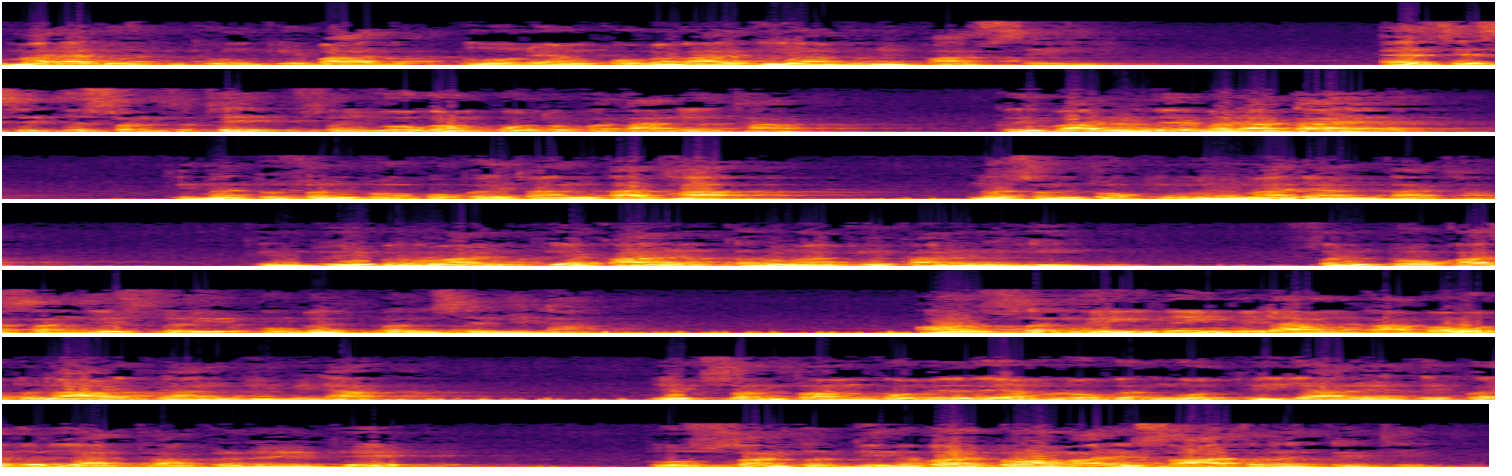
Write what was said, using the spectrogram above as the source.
महाराज उनके बाद उन्होंने हमको भगा दिया अपने पास से ही। ऐसे सिद्ध संत थे, संयोग हमको तो पता नहीं था। कई बार हृदय भराता है। कि मैं तो संतों को पहचानता था, न संतों की महिमा जानता था। किंतु ये भगवान की अकारण करुणा के कारण ही संतों का संग इस शरीर को बचपन से मिला। और संग ही नहीं मिला, उनका बहुत लाड़ प्यार भी मिला। एक संत हमको मिल गए, हम लोग गंगोत्री जा रहे थे, पैदल यात्रा कर रहे थे। तो संत दिन भर तो हमारे साथ रहते थे।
